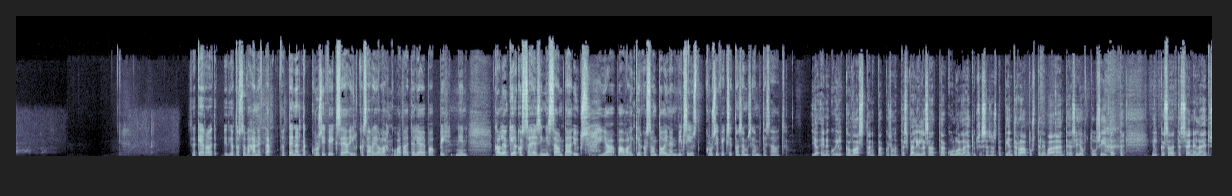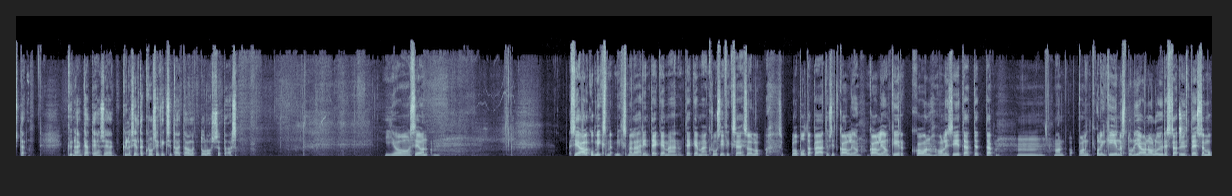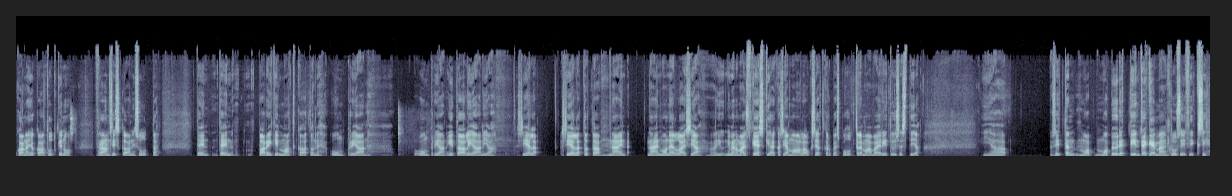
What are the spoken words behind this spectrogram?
Sä kerroit jo tuossa vähän, että olette näitä krusifikseja Ilkka Sarjola, kuvataiteilija ja pappi, niin Kallion kirkossa Helsingissä on tämä yksi ja Paavalin kirkossa on toinen. Miksi just krusifiksit on semmoisia, mitä sä oot? Ja ennen kuin Ilkka vastaa, niin pakko sanoa, että tässä välillä saattaa kuulua lähetyksessä sellaista pientä raapustelevaa ääntä ja se johtuu siitä, että Ilkka sai tässä ennen lähetystä kynän käteensä ja kyllä sieltä krusifiksi taitaa olla tulossa taas. Joo, se on, se alku, miksi mä, miksi mä lähdin tekemään, tekemään krusifikseja, se lop, lopulta päätyi sitten Kallion, Kallion kirkkoon, oli siitä, että, että hmm, mä olin, olin kiinnostunut ja on ollut yhdessä yhteisössä mukana, joka on tutkinut fransiskaanisuutta. Tein, tein parikin matkaa tuonne Umbriaan, Umbriaan Italiaan ja siellä, siellä tota, näin näin monenlaisia, nimenomaan just keskiaikaisia maalauksia, jotka rupesivat puhuttelemaan aivan erityisesti. Ja, ja sitten mua, mua pyydettiin tekemään krusifiksi,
